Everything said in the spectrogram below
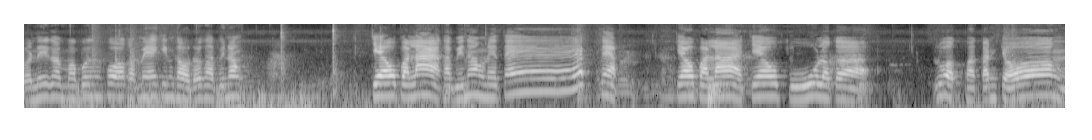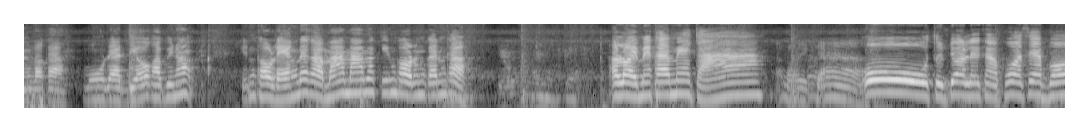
วันนี้ก็มาเบิ้งพ่อกับแม่กินข้าวเด้อค่ะพี่น้องแจวปลาล่าค่ะพี่น้องเนี่ยแซ่บแซ่บแจวปลาล่าแจวปูแล้วก็ลวกผักกันจองแล้วก็หมูแดดเดียวค่ะพี่น้องกินข้าวแรงเด้อค่ะ มามามากินข้าวน้ำกันค่ะ อร่อยไหมคะแม่จ๋า อร่อยจ้า โอ้สุดยอดเลยค่ะ พ่อแซ่บบอ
